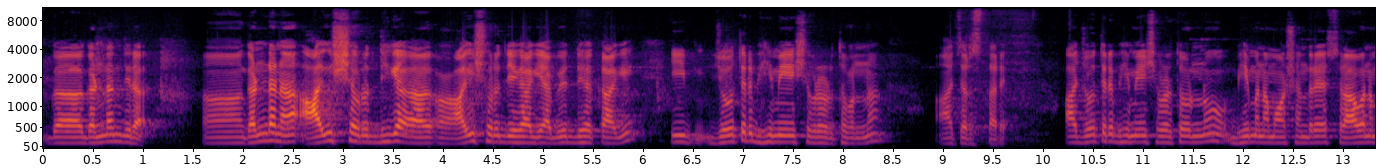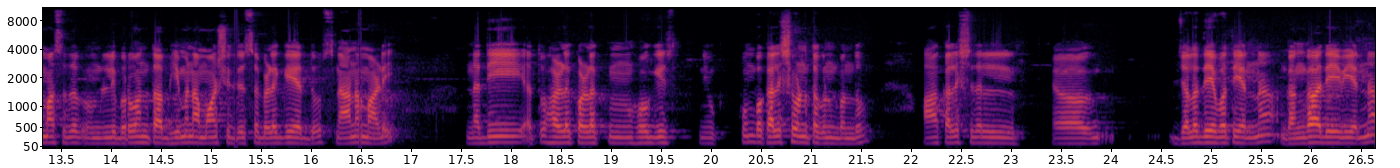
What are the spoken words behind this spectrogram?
ಗ, ಗಂಡಂದಿರ ಗಂಡನ ಆಯುಷ್ಯ ವೃದ್ಧಿಗೆ ಆಯುಷ್ಯ ವೃದ್ಧಿಗಾಗಿ, ಅಭಿವೃದ್ಧಿಯಕ್ಕಾಗಿ ಈ ಜ್ಯೋತಿರ್ಭೀಮೇಶ್ವರ ವ್ರತವನ್ನು ಆಚರಿಸ್ತಾರೆ. ಆ ಜ್ಯೋತಿರ್ಭೀಮೇಶ್ವರ ವ್ರತವನ್ನು ಭೀಮನ ಅಮಾವಾಸ್ಯೆ ಅಂದರೆ ಶ್ರಾವಣ ಮಾಸದಲ್ಲಿ ಬರುವಂಥ ಭೀಮನ ಅಮಾವಾಸ್ಯೆ ದಿವಸ ಬೆಳಗ್ಗೆ ಎದ್ದು ಸ್ನಾನ ಮಾಡಿ ನದಿ ಅಥವಾ ಹಳ್ಳ ಕೊಳ್ಳಕ್ಕೆ ಹೋಗಿ ನೀವು ಕುಂಭ ಕಲಶವನ್ನು ತಗೊಂಡು ಬಂದು ಆ ಕಲಶದಲ್ಲಿ ಜಲದೇವತೆಯನ್ನು ಗಂಗಾದೇವಿಯನ್ನು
